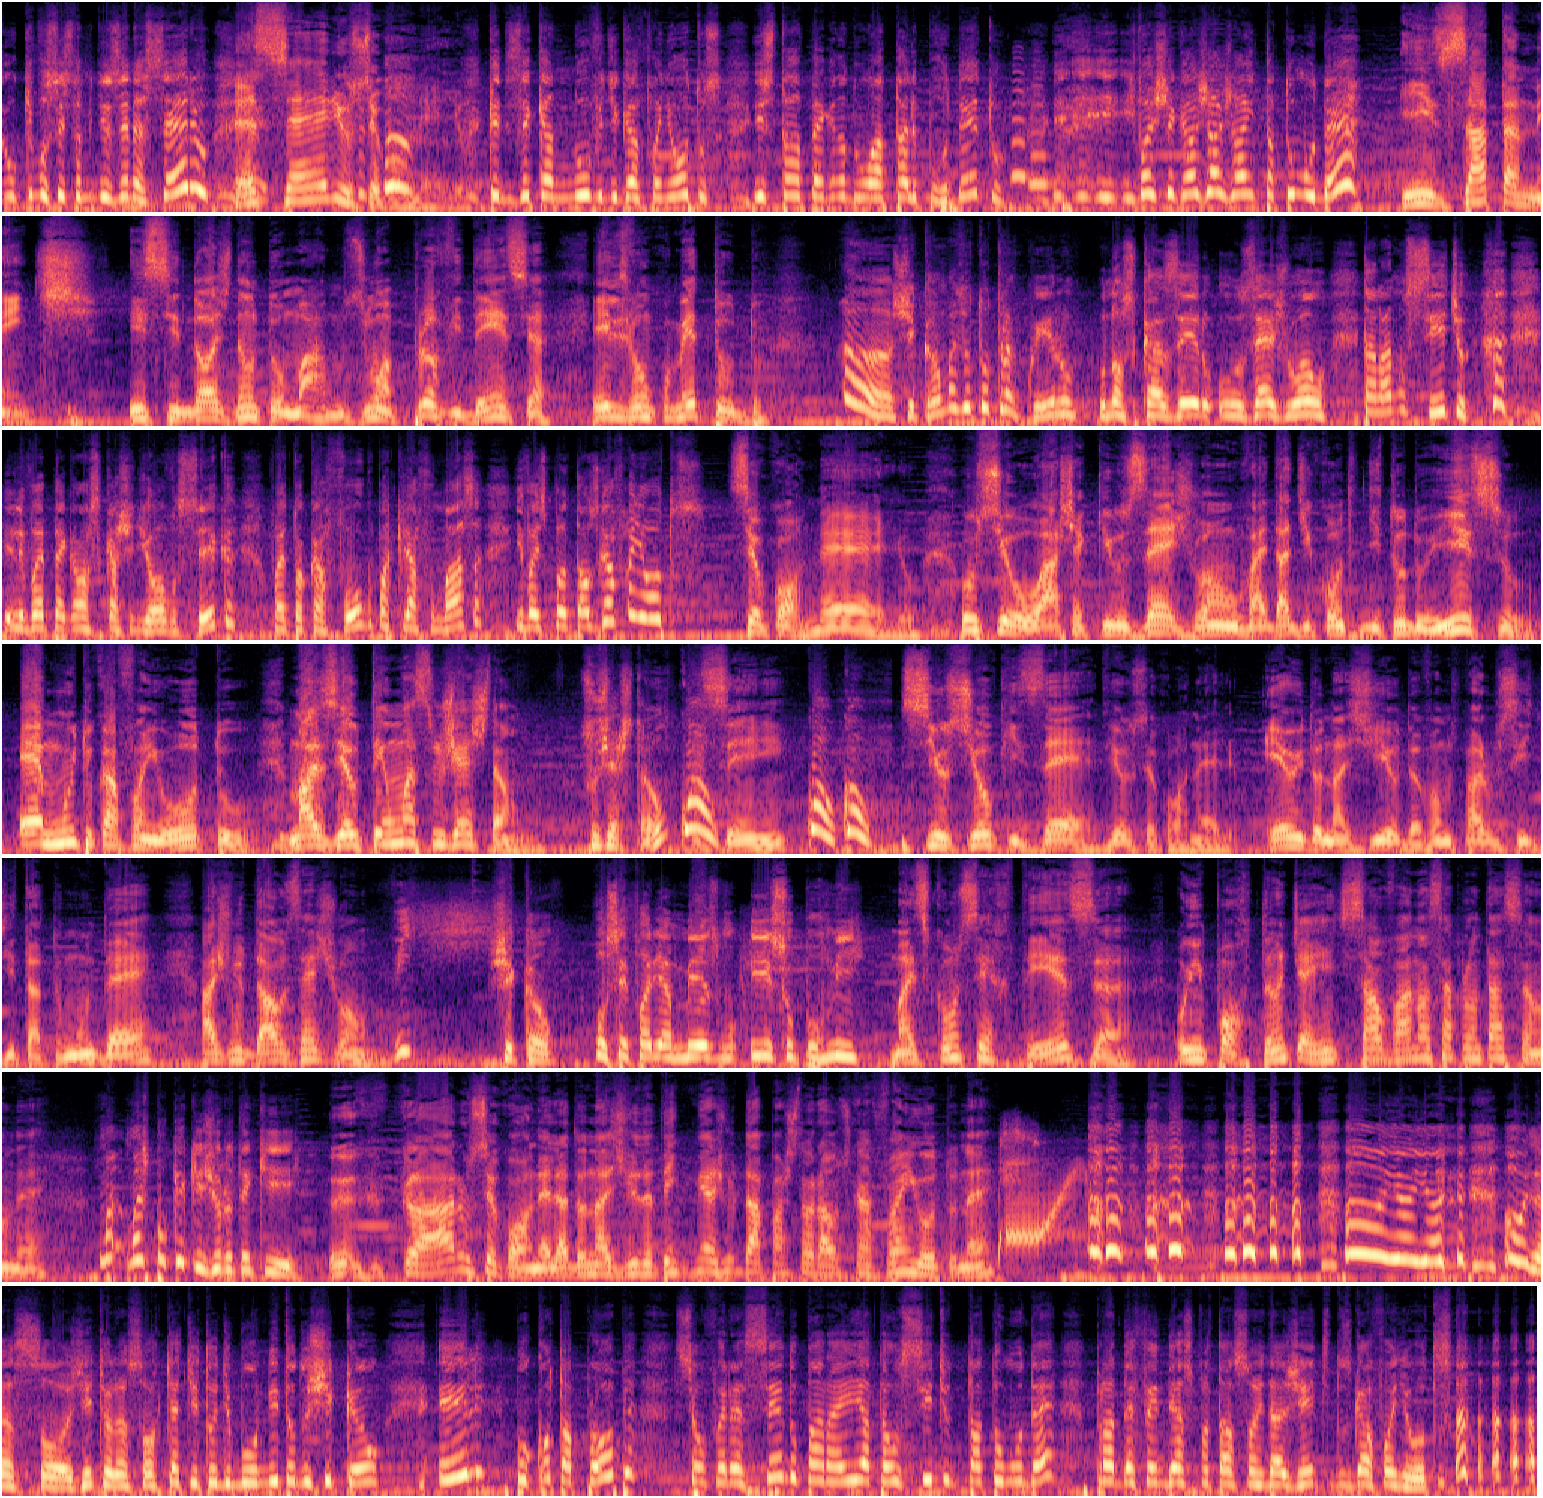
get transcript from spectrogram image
O que- você está me dizendo é sério? É sério, seu Cornélio. Quer dizer que a nuvem de gafanhotos está pegando um atalho por dentro e, e- e vai chegar já já em Tatumudé? Exatamente. E se nós não tomarmos uma providência, eles vão comer tudo. Ah, Chicão, mas eu tô tranquilo. O nosso caseiro, o Zé João, tá lá no sítio. Ele vai pegar umas caixas de ovo seca, vai tocar fogo pra criar fumaça e vai espantar os gafanhotos. Seu Cornélio, o senhor acha que o Zé João vai dar de conta de tudo isso? É muito cafanhoto, mas eu tenho uma sugestão. Sugestão? Qual? Sim. Qual, qual? Se o senhor quiser, viu, seu Cornélio, eu e Dona Gilda vamos para o sítio de Tatumundé ajudar o Zé João. Chicão, você faria mesmo isso por mim? Mas com certeza, o importante é a gente salvar nossa plantação, né? Mas, mas por que que Júlio tem que ir? Eh, Claro, seu Cornélio, a dona Gilda tem que me ajudar a pastorar os gafanhotos, né? Ai, ai, ai. Olha só, gente, olha só que atitude bonita do Chicão. Ele, por conta própria, se oferecendo para ir até o sítio do Tatumudé para defender as plantações da gente dos gafanhotos.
